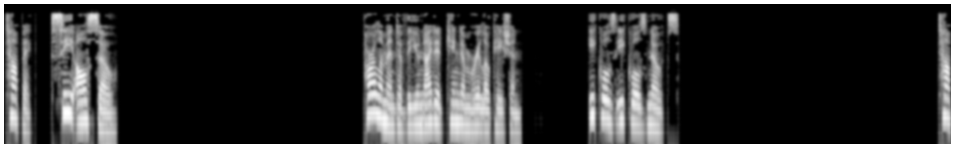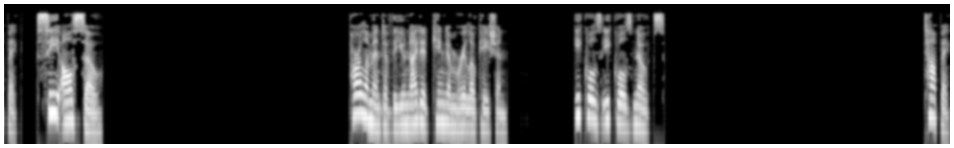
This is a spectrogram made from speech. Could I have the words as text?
Topic. See also Parliament of the United Kingdom relocation. Equals equals Notes. Topic. See also. Parliament of the United Kingdom relocation. Equals equals Notes. Topic.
